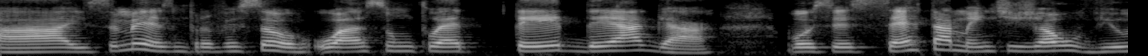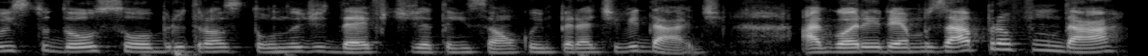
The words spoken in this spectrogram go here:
Ah, isso mesmo, professor. O assunto é TDAH. Você certamente já ouviu e estudou sobre o transtorno de déficit de atenção com hiperatividade. Agora iremos aprofundar,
